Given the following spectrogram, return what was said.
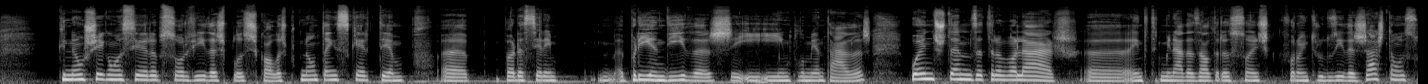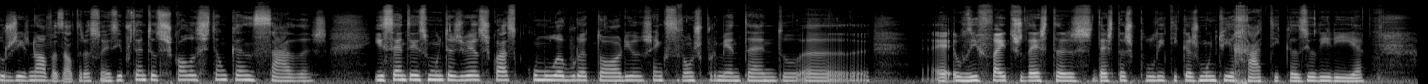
que não chegam a ser absorvidas pelas escolas porque não têm sequer tempo uh, para serem apreendidas e, e, implementadas. Quando estamos a trabalhar uh, em determinadas alterações que foram introduzidas, já estão a surgir novas alterações e, portanto, as escolas estão cansadas e sentem-se muitas vezes quase como laboratórios em que se vão experimentando. Uh, os efeitos destas, destas políticas muito erráticas, eu diria.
